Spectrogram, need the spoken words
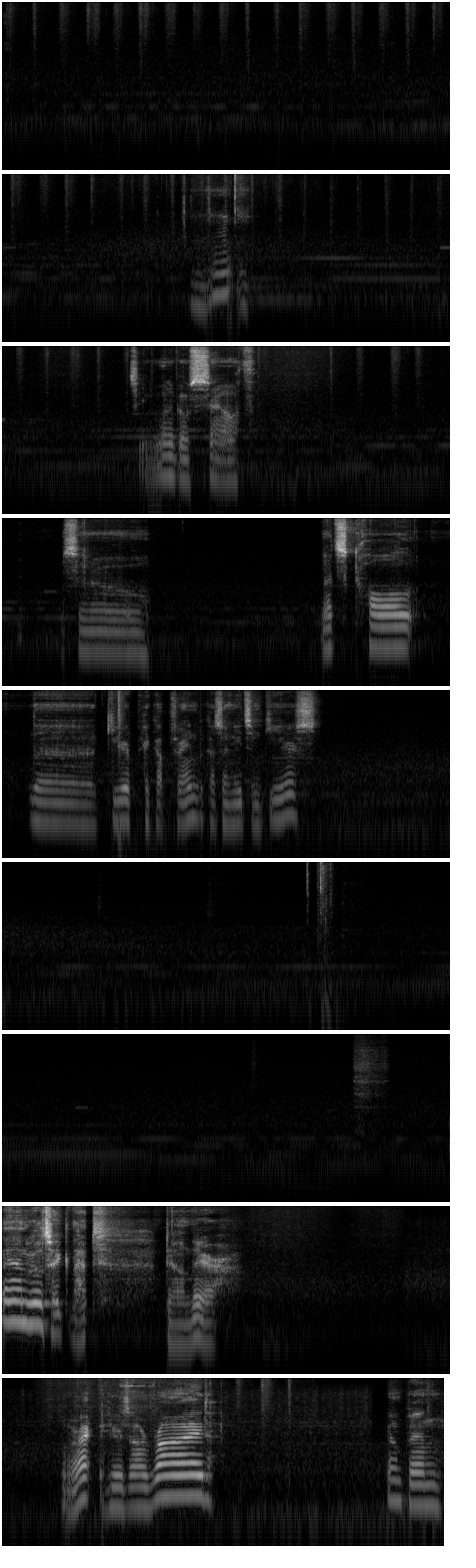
South. So let's call the gear pickup train because I need some gears. And we'll take that down there. Alright, here's our ride. Jump in.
